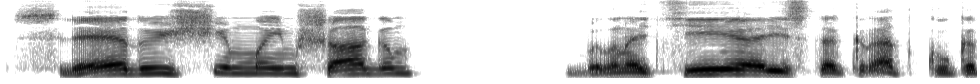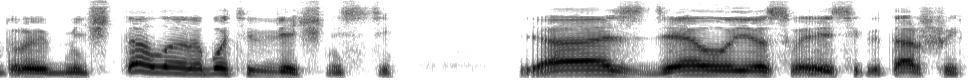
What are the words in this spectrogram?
Следующим моим шагом было найти аристократку, которая мечтала о работе в вечности. Я сделал ее своей секретаршей.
